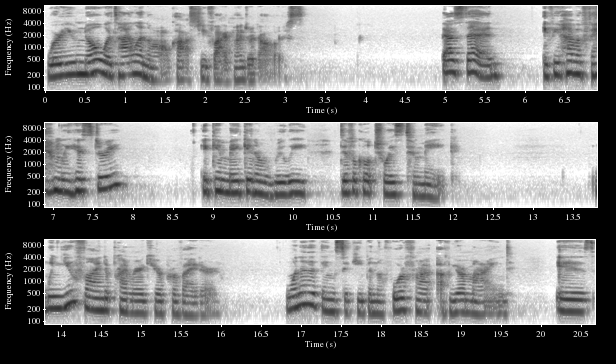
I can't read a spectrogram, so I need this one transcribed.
where you know a Tylenol costs you $500. That said, if you have a family history, it can make it a really difficult choice to make. When you find a primary care provider, one of the things to keep in the forefront of your mind is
